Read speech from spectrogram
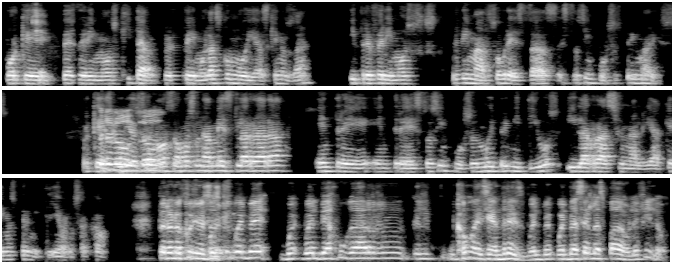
Porque sí. preferimos quitar, preferimos las comodidades que nos dan y preferimos primar sobre estas, estos impulsos primarios. Porque es curioso, lo, lo... ¿no? Somos una mezcla rara entre, entre estos impulsos muy primitivos y la racionalidad que nos permite llevarlos a cabo. Pero lo curioso es que vuelve, vuelve a jugar, como decía Andrés, vuelve, vuelve a ser la espada doble filo,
